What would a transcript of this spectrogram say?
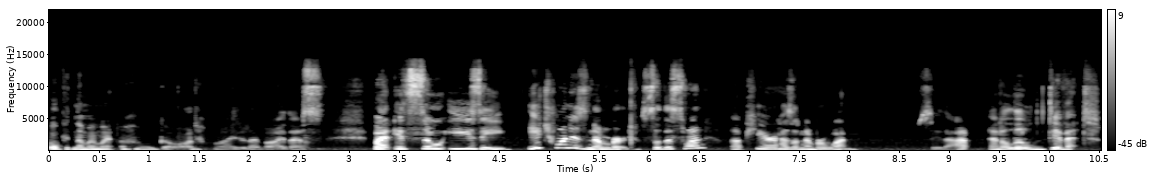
opened them and went, oh God, why did I buy this? But it's so easy. Each one is numbered. So this one up here has a number one. See that? And a little divot.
